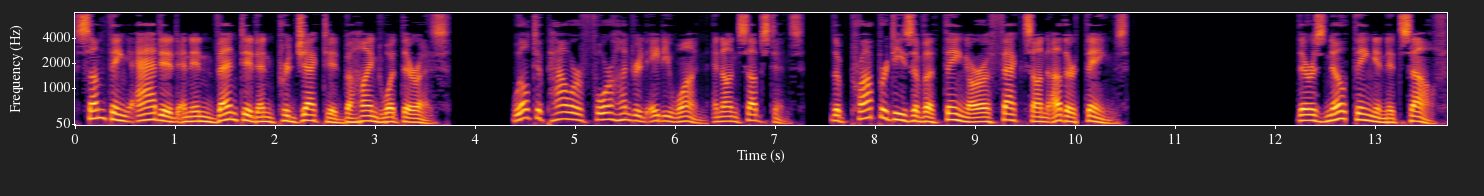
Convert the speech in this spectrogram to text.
something added and invented and projected behind what there is. Will to Power 481 and on substance. The properties of a thing are effects on other things. There is no thing in itself.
